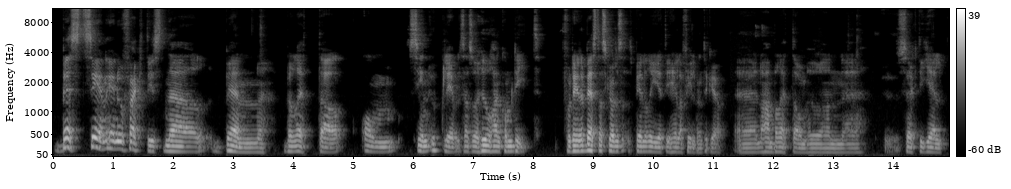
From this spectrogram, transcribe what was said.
Bäst scen är nog faktiskt när Ben berättar om sin upplevelse, alltså hur han kom dit. För det är det bästa skådespeleriet i hela filmen tycker jag. Eh, när han berättar om hur han eh, sökte hjälp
